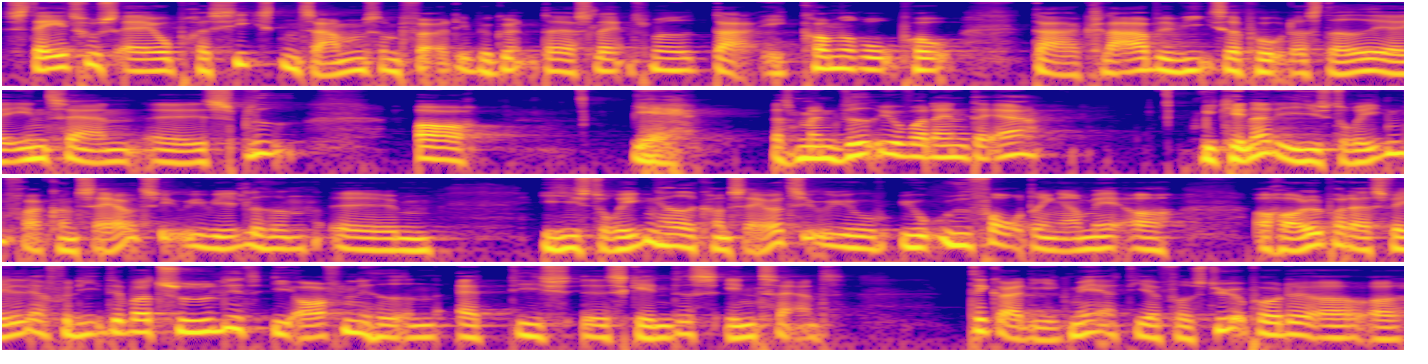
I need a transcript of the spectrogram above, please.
status er jo præcis den samme som før de begyndte deres landsmøde. Der er ikke kommet ro på. Der er klare beviser på, at der stadig er intern øh, splid. Og ja, altså man ved jo, hvordan det er. Vi kender det i historikken fra konservativ i virkeligheden. Øhm, I historikken havde konservativ jo, jo udfordringer med at, at holde på deres vælger, fordi det var tydeligt i offentligheden, at de øh, skændtes internt. Det gør de ikke mere. De har fået styr på det, og, og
